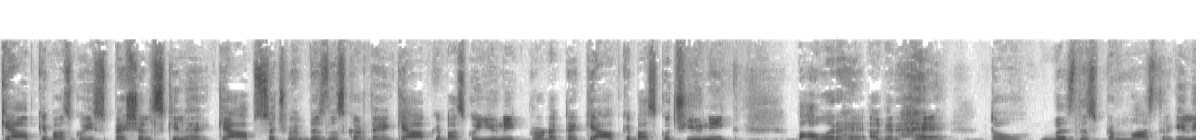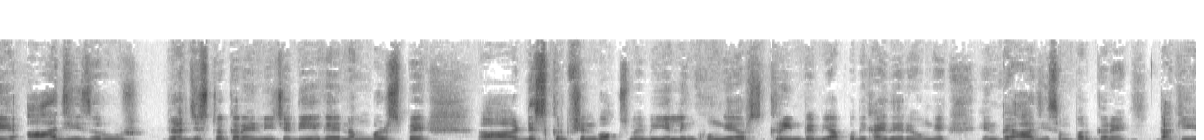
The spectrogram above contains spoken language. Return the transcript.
क्या आपके पास कोई स्पेशल स्किल है? क्या आप सच में बिज़नेस करते हैं? क्या आपके पास कोई यूनिक प्रोडक्ट है? क्या आपके पास कुछ यूनिक पावर है? अगर है तो बिज़नेस ब्रह्मास्त्र के लिए आज ही ज़रूर रजिस्टर करें, नीचे दिए गए नंबर्स पे डिस्क्रिप्शन बॉक्स में भी ये लिंक होंगे और स्क्रीन पे भी आपको दिखाई दे रहे होंगे। इन पे आज ही संपर्क करें ताकि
